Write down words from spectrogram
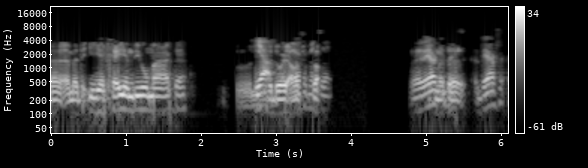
met de ING een deal maken? Ja, waardoor je als... met de, we, werken met de, met, werven,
